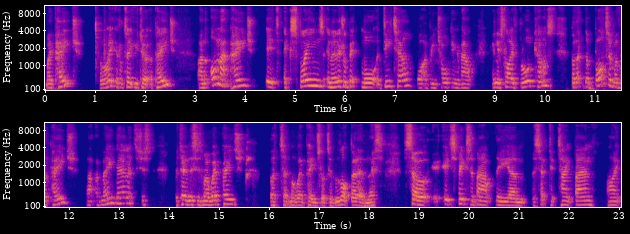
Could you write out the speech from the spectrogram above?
my page. All right, it'll take you to a page. And on that page, it explains in a little bit more detail what I've been talking about in this live broadcast. But at the bottom of the page that I've made there, let's just pretend this is my web page, but uh, my web page looks a lot better than this. So it speaks about the, um, the septic tank ban, right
